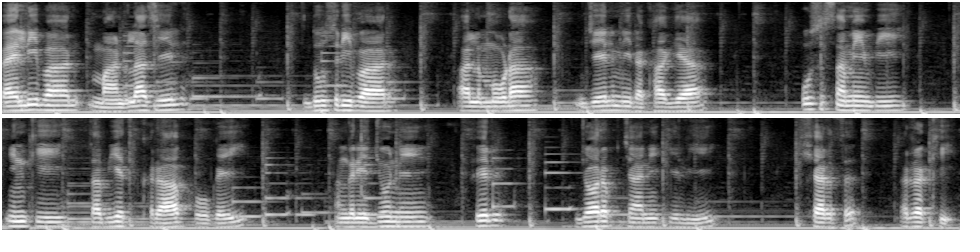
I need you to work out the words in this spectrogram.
पहली बार मांडला जेल दूसरी बार अल्मोड़ा जेल में रखा गया। उस समय भी इनकी तबीयत खराब हो गई। अंग्रेज़ों ने फिर यूरोप जाने के लिए शर्त रखी।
